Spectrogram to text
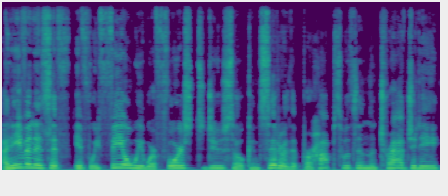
And even as if, if we feel we were forced to do so, consider that perhaps within the tragedy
